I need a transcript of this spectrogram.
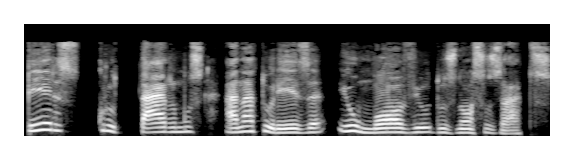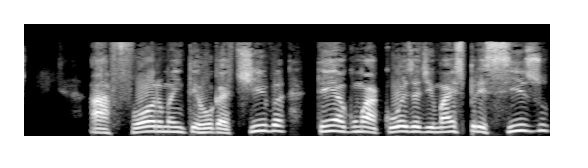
perscrutarmos a natureza e o móvel dos nossos atos a forma interrogativa tem alguma coisa de mais preciso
